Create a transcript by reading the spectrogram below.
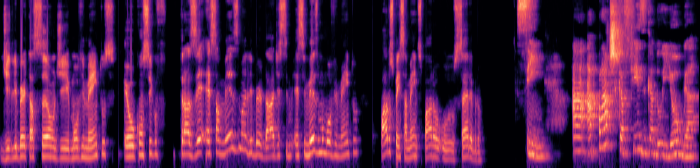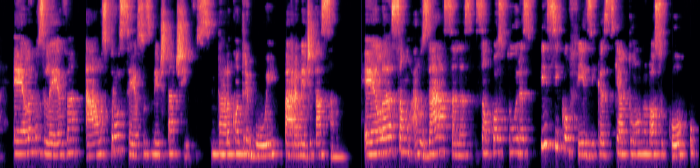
de libertação de movimentos, eu consigo trazer essa mesma liberdade, esse, esse mesmo movimento para os pensamentos, para o, o cérebro? Sim. A, a prática física do yoga, ela nos leva aos processos meditativos. Então, ela contribui para a meditação. Elas são, os asanas são posturas psicofísicas que atuam no nosso corpo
